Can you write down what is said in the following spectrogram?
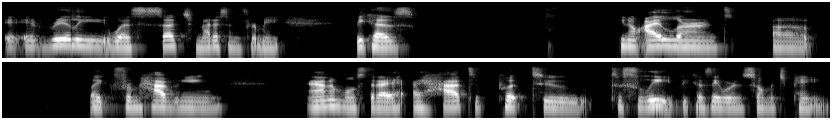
it, it really was such medicine for me because you know i learned uh like from having animals that i i had to put to to sleep because they were in so much pain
